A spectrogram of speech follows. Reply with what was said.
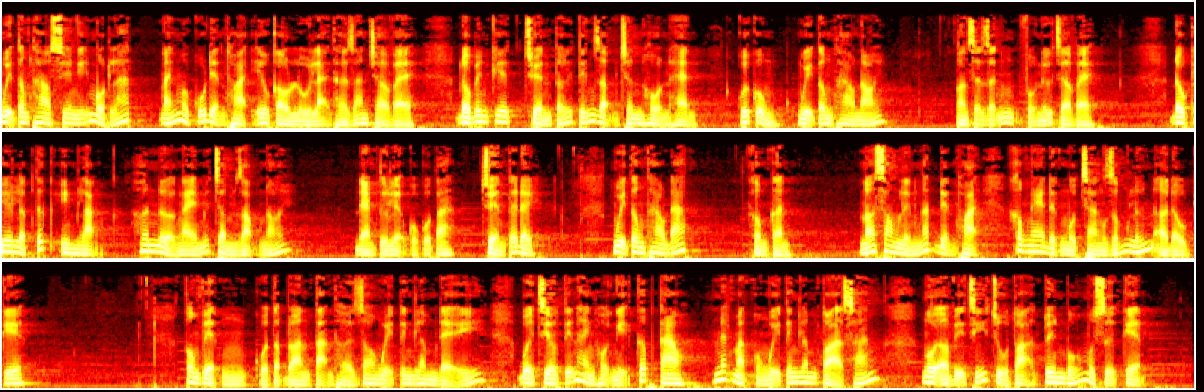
Ngụy Tông Thao suy nghĩ một lát, Đánh một cú điện thoại yêu cầu lùi lại thời gian trở về. Đầu bên kia truyền tới tiếng dậm chân hồn hển. Cuối cùng, Ngụy Tông Thao nói còn sẽ dẫn phụ nữ trở về. Đầu kia lập tức im lặng, Hơn nửa ngày mới trầm giọng nói, Đem tư liệu của cô ta Chuyển tới đây ngụy Tông Thao đáp, Không cần. Nói xong liền ngắt điện thoại, Không nghe được một chàng giống lớn ở đầu kia. Công việc của tập đoàn tạm thời do Ngụy Tinh Lâm để ý. Buổi chiều tiến hành hội nghị cấp cao, Nét mặt của Ngụy Tinh Lâm tỏa sáng, Ngồi ở vị trí chủ tọa tuyên bố một sự kiện.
